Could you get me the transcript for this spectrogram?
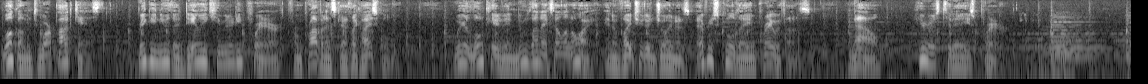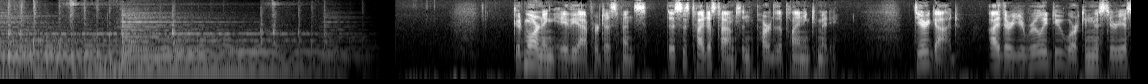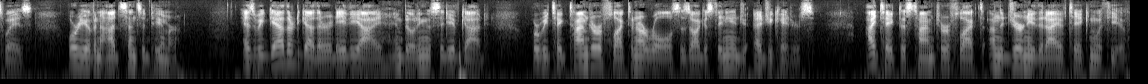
Welcome to our podcast, bringing you the daily community prayer from Providence Catholic High School. We are located in New Lenox, Illinois, and invite you to join us every school day and pray with us. Now, here is today's prayer. Good morning, AVI participants. This is Titus Thompson, part of the Planning Committee. Dear God, either you really do work in mysterious ways, or you have an odd sense of humor. As we gather together at AVI in building the City of God, where we take time to reflect on our roles as Augustinian educators, I take this time to reflect on the journey that I have taken with you.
